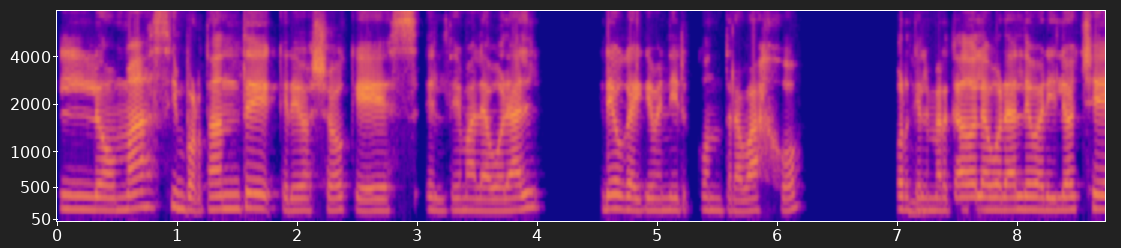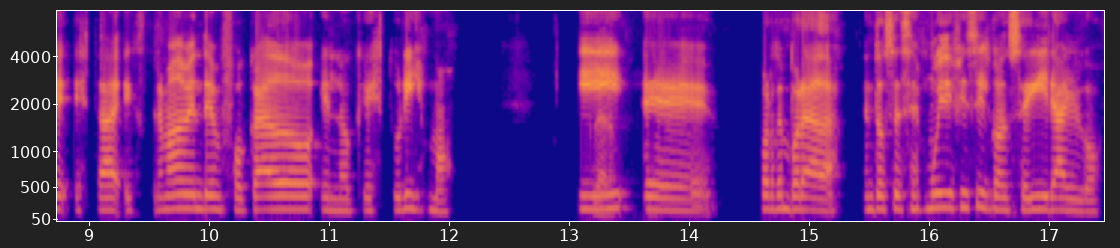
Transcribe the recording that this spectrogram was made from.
lo más importante, creo yo, que es el tema laboral. Creo que hay que venir con trabajo, porque el mercado laboral de Bariloche está extremadamente enfocado en lo que es turismo y eh, por temporada. Entonces es muy difícil conseguir algo.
